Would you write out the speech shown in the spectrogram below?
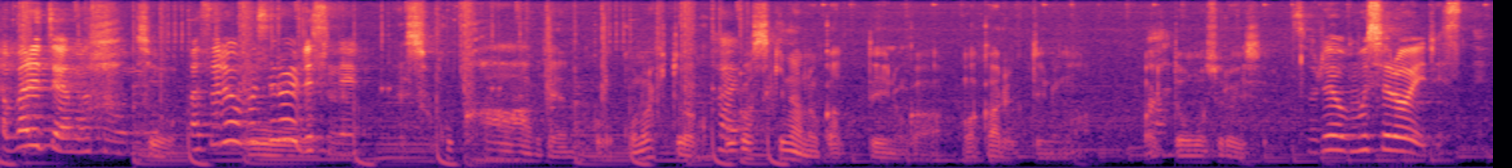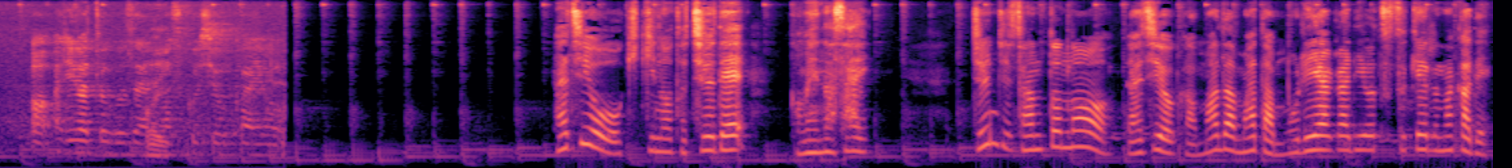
あバレちゃいますもんね。そう。あそれ面白いですね。えそこかみたいなこうこの人はここが好きなのかっていうのが分かるっていうのが割と面白いですよ。それ面白いですね。あありがとうございます、はい。ご紹介を。ラジオをお聞きの途中でごめんなさい。淳二さんとのラジオがまだまだ盛り上がりを続ける中で、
